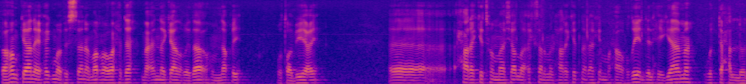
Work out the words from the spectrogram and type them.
فهم كان يحجموا في السنة مرة واحدة مع أنه كان غذائهم نقي وطبيعي. حركتهم ما شاء الله أكثر من حركتنا لكن محافظين للحجامة والتحلل.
